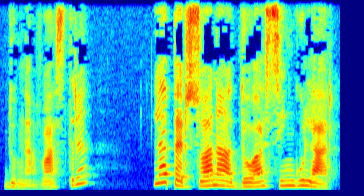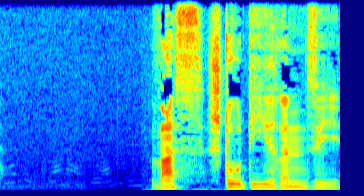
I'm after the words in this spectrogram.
dumneavoastră, la persoana a doua singular. Was studieren Sie?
